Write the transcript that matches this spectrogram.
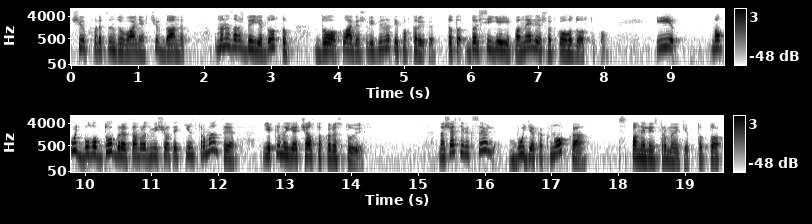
чи в рецензуваннях, чи в даних, у мене завжди є доступ до клавіш відмінити і повторити, тобто до всієї панелі швидкого доступу. І, мабуть, було б добре там розміщувати ті інструменти, якими я часто користуюсь. На щастя, в Excel будь-яка кнопка з панелі інструментів, тобто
